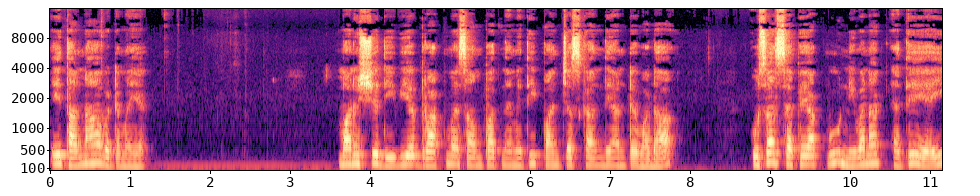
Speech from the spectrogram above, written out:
ඒ තණ්හාවටමය. මනුෂ්‍ය දිව්‍ය බ්‍රහ්ම සම්පත් නැමැති පංචස්කන්ධයන්ට වඩා උසස් සැපයක් වූ නිවනක් ඇතේයයි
